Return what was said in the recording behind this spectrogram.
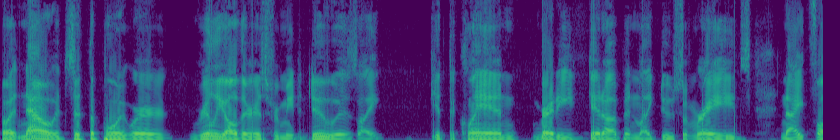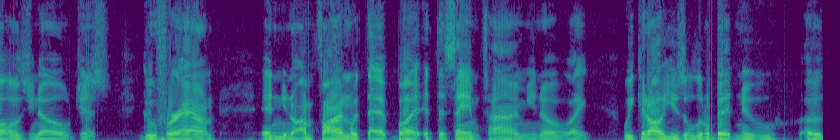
But now it's at the point where really all there is for me to do is like get the clan ready, get up and like do some raids, night falls, you know, just goof around. And you know, I'm fine with that, but at the same time, you know, like we could all use a little bit new uh,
